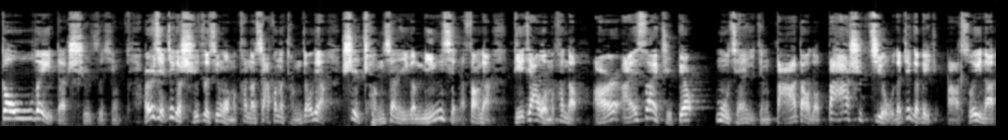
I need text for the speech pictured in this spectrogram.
高位的十字星，而且这个十字星我们看到下方的成交量是呈现了一个明显的放量叠加，我们看到 RSI 指标。目前已经达到了八十九的这个位置啊，所以呢，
